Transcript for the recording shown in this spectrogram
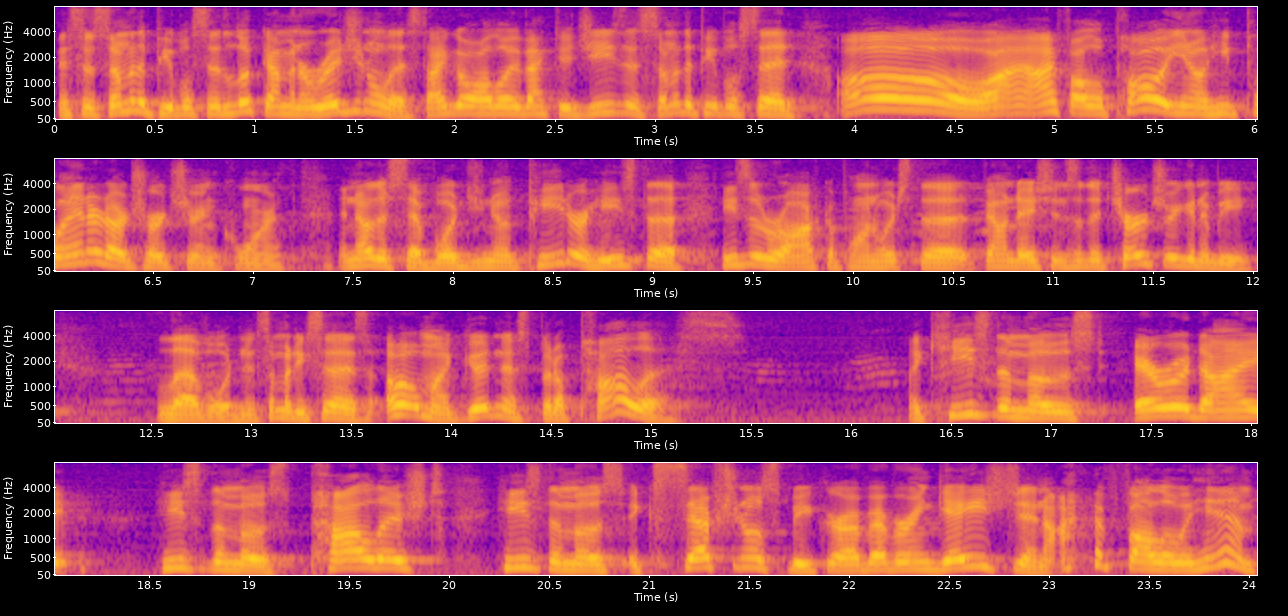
And so some of the people said, Look, I'm an originalist. I go all the way back to Jesus. Some of the people said, Oh, I, I, follow Paul. You know, he planted our church here in Corinth. And others said, Well, do you know Peter? He's the, he's the rock upon which the foundations of the church are going to be leveled. And somebody says, Oh, my goodness, but Apollos, like he's the most erudite, he's the most polished, he's the most exceptional speaker I've ever engaged in. I follow him.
